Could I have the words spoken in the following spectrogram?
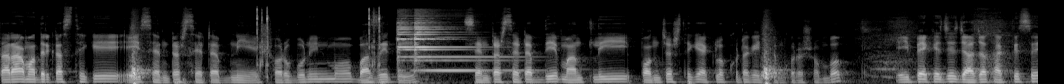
তারা আমাদের কাছ থেকে এই সেন্টার সেট নিয়ে সর্বনিম্ন বাজেটে সেন্টার সেট দিয়ে মান্থলি পঞ্চাশ থেকে এক লক্ষ টাকা ইনকাম করা সম্ভব। এই প্যাকেজে যা যা থাকতেছে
